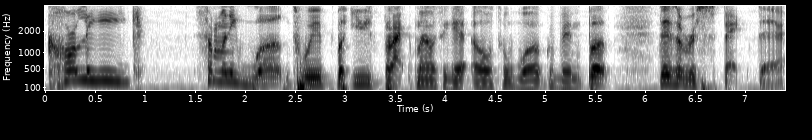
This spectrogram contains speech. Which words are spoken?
colleague, someone he worked with but used blackmail to get Earl to work with him. But there's a respect there.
